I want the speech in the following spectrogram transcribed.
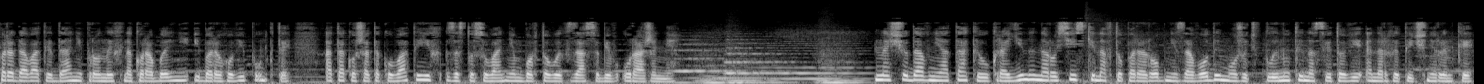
передавати дані про них на корабельні і берегові пункти, а також атакувати їх застосуванням бортових засобів ураження. Нещодавні атаки України на російські нафтопереробні заводи можуть вплинути на світові енергетичні ринки,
